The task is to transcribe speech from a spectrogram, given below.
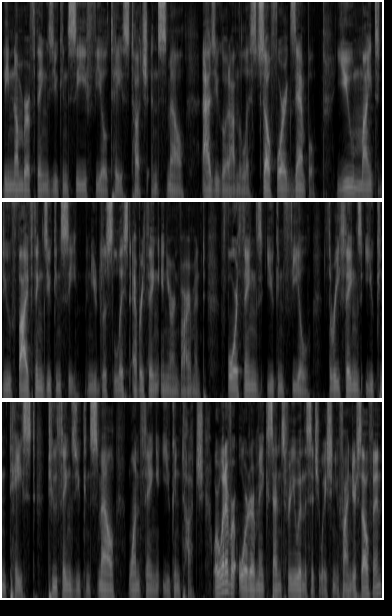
the number of things you can see, feel, taste, touch, and smell as you go down the list. So, for example, you might do five things you can see, and you just list everything in your environment. Four things you can feel, three things you can taste, two things you can smell, one thing you can touch, or whatever order makes sense for you in the situation you find yourself in.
